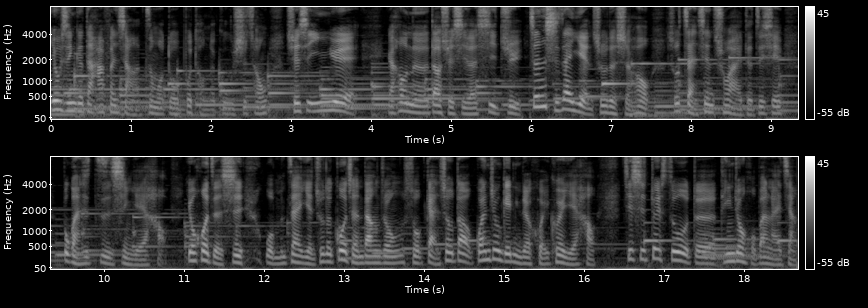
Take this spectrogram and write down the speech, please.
又欣跟大家分享了这么多不同的故事，从学习音乐，然后呢到学习了戏剧，真实在演出的时候所展现出来的这些。不管是自信也好，又或者是我们在演出的过程当中所感受到观众给你的回馈也好，其实对所有的听众伙伴来讲，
